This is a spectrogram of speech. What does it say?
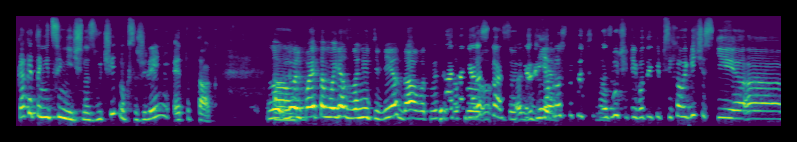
Как это не цинично звучит, но, к сожалению, это так. Ну, а, Лёль, поэтому я звоню тебе, да, вот мы сейчас... Да, я рассказываю. Где? Я просто хочу да. озвучить вот эти психологические а,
